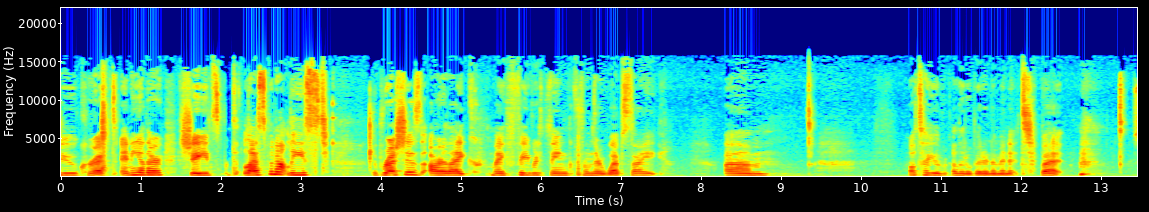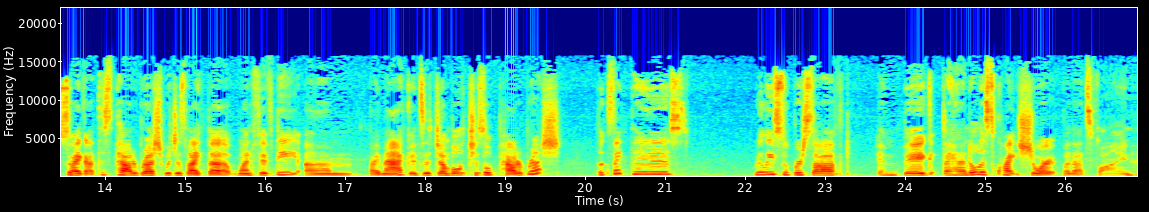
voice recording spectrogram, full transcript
to correct any other shades. Last but not least, the brushes are like my favorite thing from their website. Um, I'll tell you a little bit in a minute, but so I got this powder brush, which is like the 150 um, by MAC. It's a jumbo chisel powder brush. Looks like this. Really super soft and big. The handle is quite short, but that's fine.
